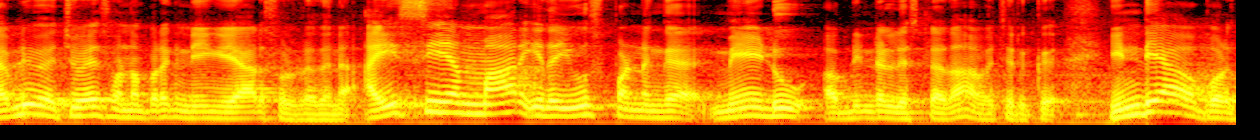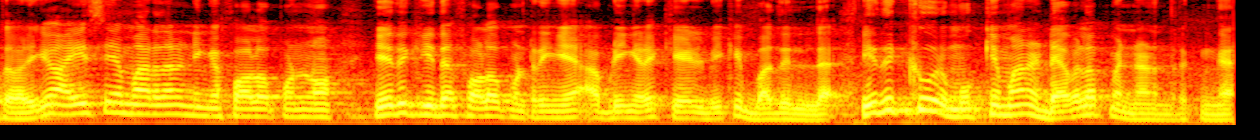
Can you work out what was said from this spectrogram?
டபிள்யூஹெச்ஓவே சொன்ன பிறகு நீங்கள் யார் சொல்கிறதுன்னு ஐசிஎம்ஆர் இதை யூஸ் பண்ணுங்க. மேடு அப்படின்ற லிஸ்ட்டில் தான் வச்சுருக்கு. இந்தியாவை பொறுத்த வரைக்கும் ஐசிஎம்ஆர் தானே நீங்கள் ஃபாலோ பண்ணணும். எதுக்கு இதை ஃபாலோ பண்ணுறீங்க அப்படிங்கிற கேள்விக்கு பதில் இல்லை. இதுக்கு ஒரு முக்கியமான டெவலப்மெண்ட் நடந்திருக்குங்க.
